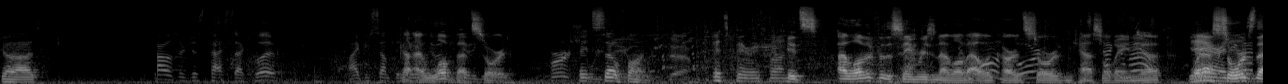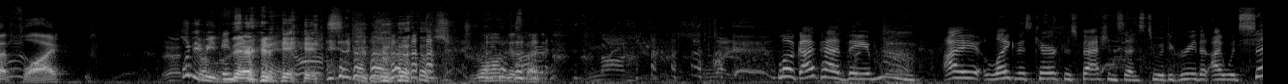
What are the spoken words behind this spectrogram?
God. Trials are just past that cliff. Might be something. God, I love that sword. It's so fun. It's very fun. It's I love it for the same reason I love Alucard's sword in Castlevania. Yeah. Like, swords that fly. What do you mean? Instant there it is. Strongest better. Look, I've had the hmm, I like this character's fashion sense to a degree that I would say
